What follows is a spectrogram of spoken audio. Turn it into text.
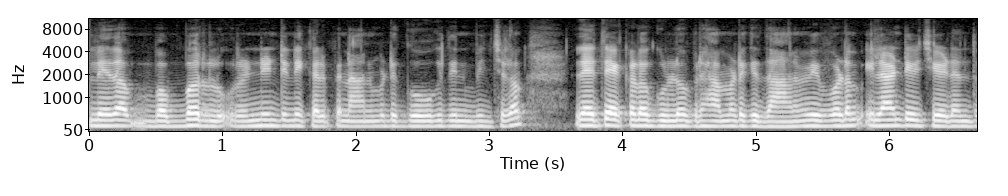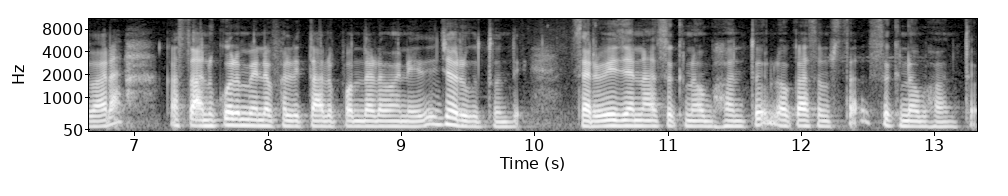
లేదా బొబ్బర్లు రెండింటిని కలిపి నానబెట్టి గోవుకి తినిపించడం లేకపోతే ఎక్కడ గుళ్ళో బ్రాహ్మడికి దానం ఇవ్వడం ఇలాంటివి చేయడం ద్వారా కాస్త అనుకూలమైన ఫలితాలు పొందడం అనేది జరుగుతుంది. సర్వే జన సుఖనోభవంతో లోకా సంస్థ సుఖనోభవంతో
